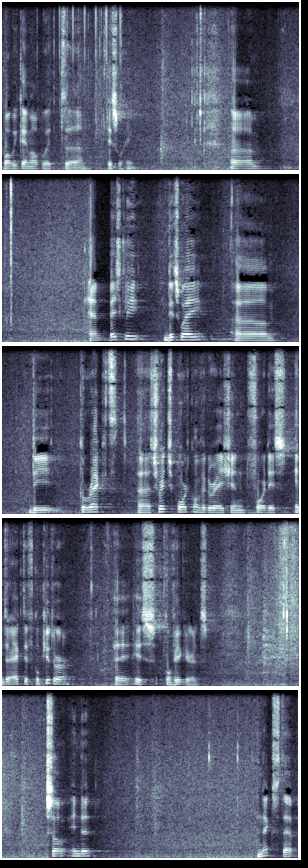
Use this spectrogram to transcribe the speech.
what we came up with uh, this way. Um, and basically, this way um, the correct uh, switch port configuration for this interactive computer uh, is configured. So in the next step,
